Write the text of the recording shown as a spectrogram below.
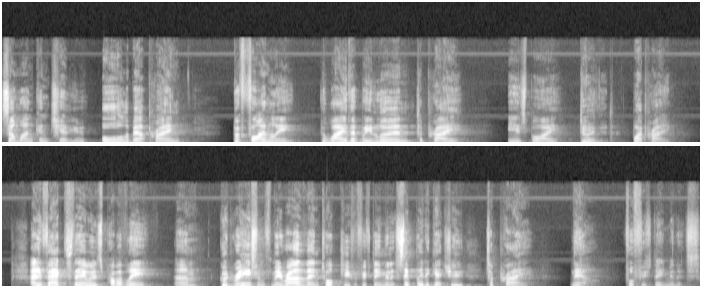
Someone can tell you all about praying, but finally, the way that we learn to pray is by doing it, by praying. And in fact, there was probably um, good reason for me, rather than talk to you for 15 minutes, simply to get you to pray now for 15 minutes.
